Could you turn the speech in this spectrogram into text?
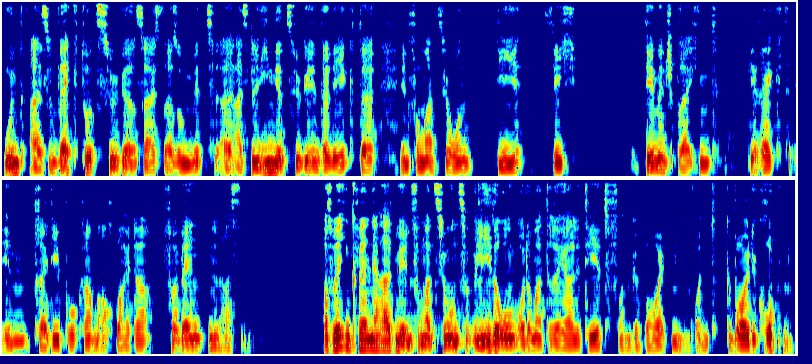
und als Vektorzüge, das heißt also mit, äh, als Linienzüge hinterlegte Informationen, die sich dementsprechend direkt im 3D-Programm auch weiter verwenden lassen. Aus welchen Quellen erhalten wir Informationen zur Gliederung oder Materialität von Gebäuden und Gebäudegruppen?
